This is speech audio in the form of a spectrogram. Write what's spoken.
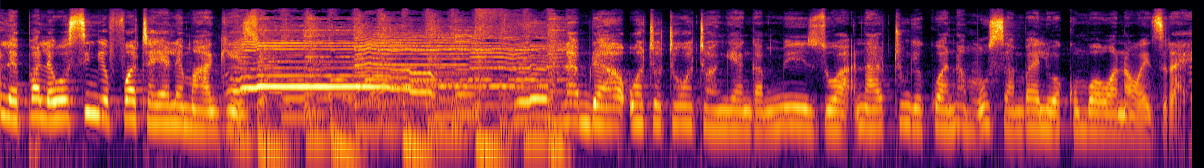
pale pale wasingefuata yale maagizo. Labda watoto wote wangeangamizwa na tungekuwa na musa ambaye aliwakomboa wana wa israeli.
